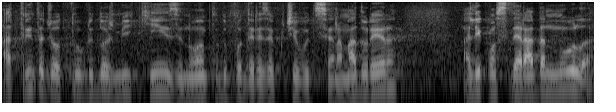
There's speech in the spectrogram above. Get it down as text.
a 30 de outubro de 2015, no âmbito do Poder Executivo de Sena Madureira, ali considerada nula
